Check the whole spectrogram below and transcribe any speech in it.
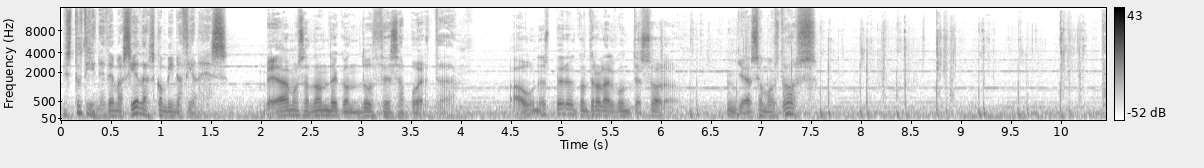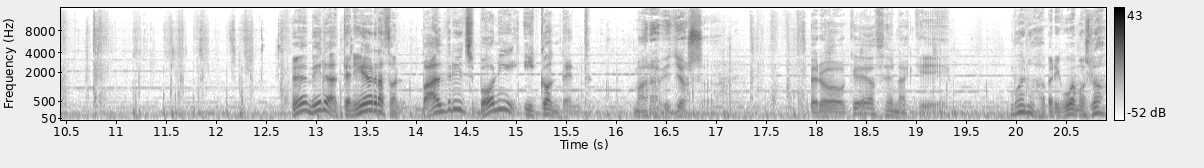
Esto tiene demasiadas combinaciones. Veamos a dónde conduce esa puerta. Aún espero encontrar algún tesoro. Ya somos dos. Eh, mira, tenía razón. Baldrich, Bonnie y Condent. Maravilloso. Pero, ¿qué hacen aquí? Bueno, averigüémoslo.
